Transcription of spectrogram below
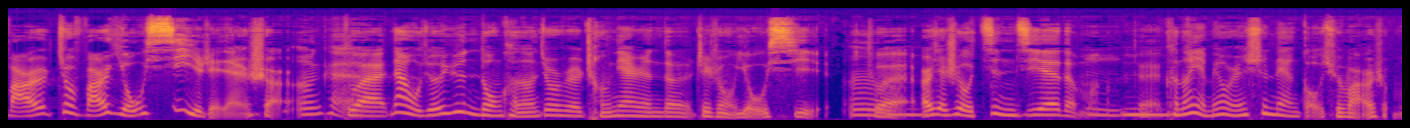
玩儿，就玩儿游戏这件事儿。OK，，对，但我觉得运动可能就是成年人的这种游戏，嗯，对，而且是有进阶的嘛。嗯对，嗯可能也没有人训练狗去玩儿什么。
